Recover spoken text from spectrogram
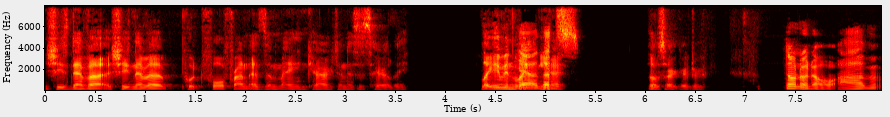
she's never she's never put forefront as a main character necessarily like even like yeah, you know- that's oh sorry go Drew. no, no, no. Um,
